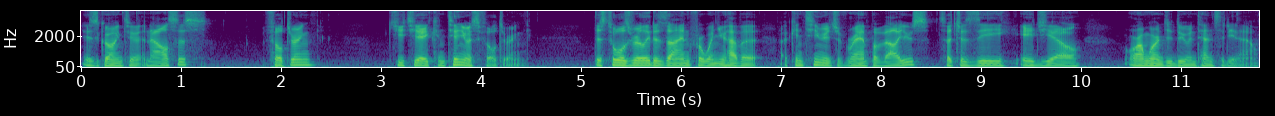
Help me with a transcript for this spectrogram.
is going to Analysis, Filtering, QTA Continuous Filtering. This tool is really designed for when you have a, a continuous ramp of values, such as Z, AGL, or I'm going to do intensity now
